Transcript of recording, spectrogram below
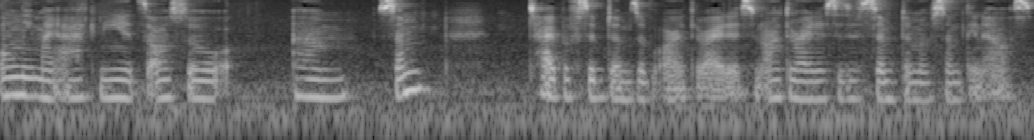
only my acne it's also um, some type of symptoms of arthritis, and arthritis is a symptom of something else.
